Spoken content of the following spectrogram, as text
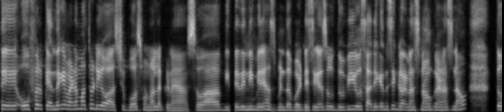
ਤੇ ਉਹ ਫਿਰ ਕਹਿੰਦੇ ਕਿ ਮੈਡਮ ਆ ਤੁਹਾਡੀ ਆਵਾਜ਼ 'ਚ ਬਹੁਤ ਸੋਹਣਾ ਲੱਗਣਾ ਹੈ। ਸੋ ਆ ਬੀਤੇ ਦਿਨ ਹੀ ਮੇਰੇ ਹਸਬੰਡ ਦਾ ਬਰਥਡੇ ਸੀਗਾ ਸੋ ਉਦੋਂ ਵੀ ਉਹ ਸਾਰੇ ਕਹਿੰਦੇ ਸੀ ਗਾਣਾ ਸੁਣਾਓ ਗਾਣਾ ਸੁਣਾਓ। ਤੋ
